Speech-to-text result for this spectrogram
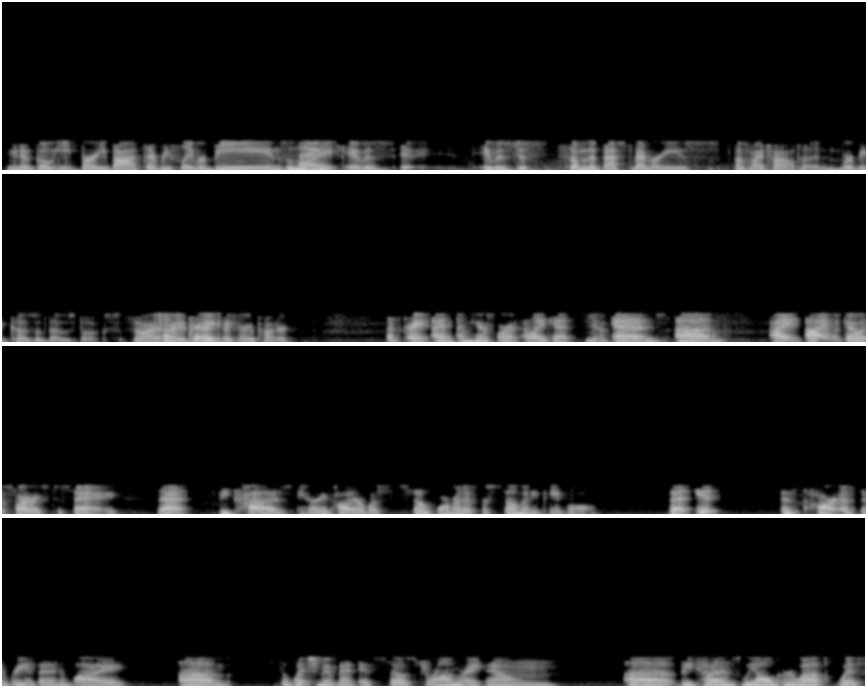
you know, go eat Bertie Bott's every flavor beans and Nice. like it was it, it was just some of the best memories of my childhood were because of those books. So I I'd. I'd say Harry Potter. That's great. I'm I'm here for it. I like it. Yeah. And um, I I would go as far as to say that because Harry Potter was so formative for so many people, that it is part of the reason why um, the witch movement is so strong right now. Mm, Uh, because we all grew up with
